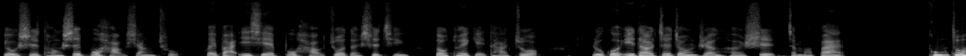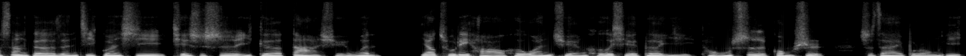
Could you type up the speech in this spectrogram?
有时同事不好相处，会把一些不好做的事情都推给他做。如果遇到这种人和事，怎么办？工作上的人际关系确实是一个大学问，要处理好和完全和谐的与同事共事，实在不容易。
